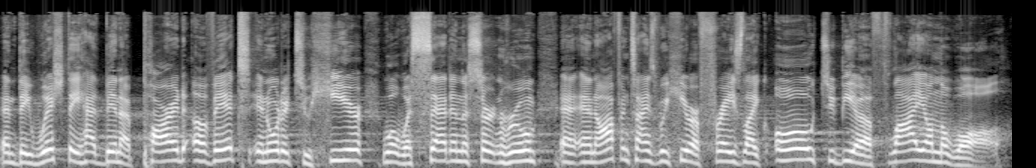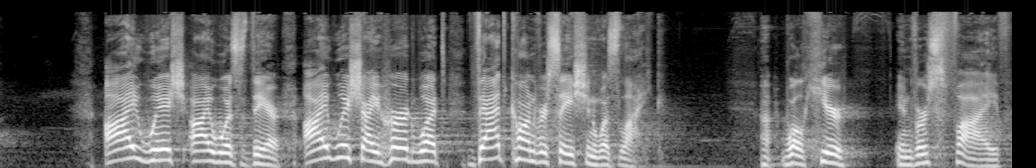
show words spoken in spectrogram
and they wish they had been a part of it in order to hear what was said in a certain room, and, and oftentimes we hear a phrase like, oh, to be a fly on the wall. I wish I was there. I wish I heard what that conversation was like. Uh, well, here in verse 5,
